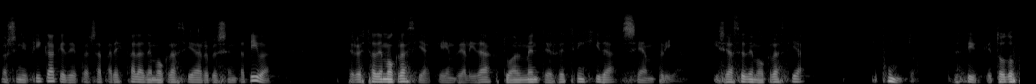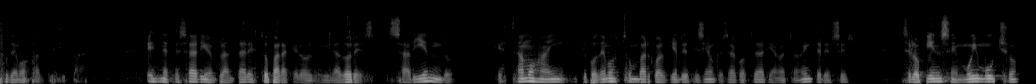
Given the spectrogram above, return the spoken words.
No significa que desaparezca la democracia representativa, pero esta democracia, que en realidad actualmente es restringida, se amplía y se hace democracia y punto. Es decir, que todos podemos participar. Es necesario implantar esto para que los legisladores, sabiendo que estamos ahí y que podemos tumbar cualquier decisión que sea contraria a nuestros intereses, se lo piensen muy mucho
